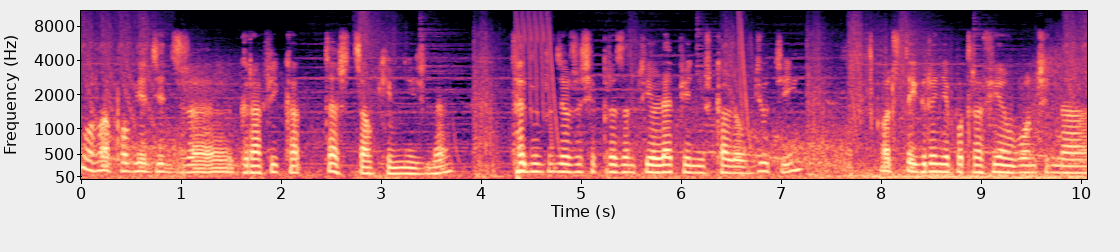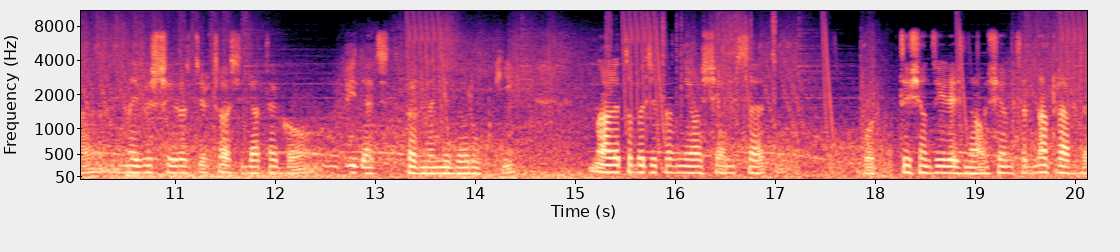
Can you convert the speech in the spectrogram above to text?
Można powiedzieć, że grafika też całkiem nieźle. Tak bym powiedział, że się prezentuje lepiej niż Call of Duty, choć tej gry nie potrafiłem włączyć na najwyższej rozdzielczości, dlatego widać pewne niedoróbki. No ale to będzie pewnie 800, bo 1000 ileś na 800, naprawdę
